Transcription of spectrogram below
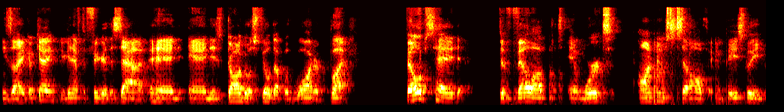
He's like, okay, you're gonna have to figure this out, and and his goggles filled up with water. But Phelps had developed and worked on himself and basically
